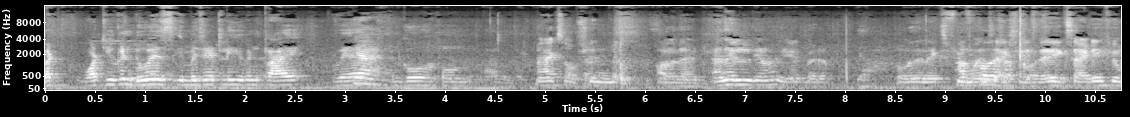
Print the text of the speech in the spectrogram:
but what you can do is immediately you can try wear and go home max option all of that. And then you know you get better yeah. over the next few of months course, actually. Very exciting few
